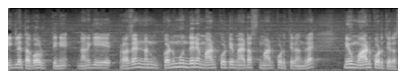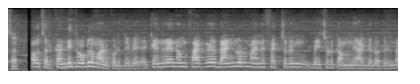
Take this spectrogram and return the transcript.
ಈಗಲೇ ತಗೊಳ್ತೀನಿ. ನನಗೆ ಪ್ರೆಸೆಂಟ್ ನನ್ನ ಕಣ್ಣು ಮುಂದೆನೇ ಮಾಡಿಕೊಟ್ಟು ಮ್ಯಾಟ್ರಸ್ ಮಾಡ್ಕೊಡ್ತೀರಾ ಅಂದರೆ ನೀವು ಮಾಡ್ಕೊಡ್ತೀರಾ ಸರ್ ಹೌದು ಸರ್ ಖಂಡಿತವಾಗ್ಲೂ ಮಾಡ್ಕೊಡ್ತೀವಿ. ಯಾಕೆಂದರೆ ನಮ್ಮ factory Bangalore manufacturing based company ಆಗಿರೋದ್ರಿಂದ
